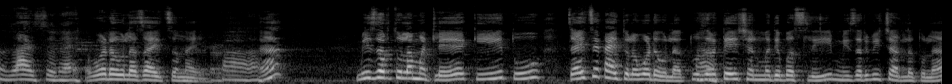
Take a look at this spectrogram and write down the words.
जायचं नाही. वडवला जायचं नाही. हा. हं? मी जर तुला म्हटले की तू जायचं काय तुला वडवला? तू जर टेन्शनमध्ये बसली मी जर विचारलं तुला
